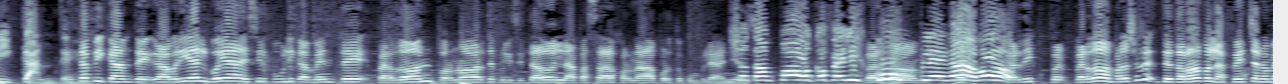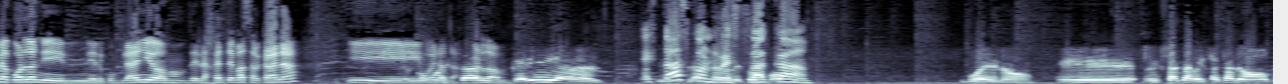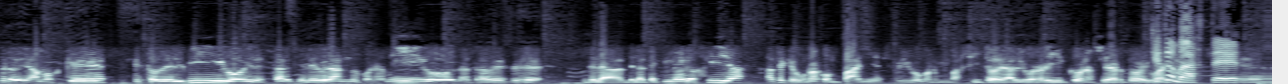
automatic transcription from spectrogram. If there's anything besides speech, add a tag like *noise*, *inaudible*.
picante. Está picante. Gabriel, voy a decir públicamente perdón por no haberte felicitado en la pasada jornada por tu cumpleaños. Yo tampoco. ¡Feliz Perdón. cumple, Gabo! Perdí- per- perdón, perdón. Yo te terror con las fechas, no me acuerdo ni, ni el cumpleaños de la gente más cercana. Y ¿Cómo bueno, perdón. queridas? ¿Estás con resaca? Bueno, eh, resaca, resaca no, pero digamos que esto del vivo y de estar celebrando con amigos a través de, de la, de la tecnología hace que uno acompañe ese vivo con un vasito de algo rico, ¿no es cierto? Y ¿Qué bueno, tomaste? eh,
